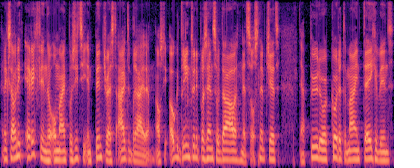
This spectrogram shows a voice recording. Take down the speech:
En ik zou het niet erg vinden om mijn positie in Pinterest uit te breiden. Als die ook 23% zou dalen, net zoals Snapchat. Ja, puur door korte termijn tegenwind.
